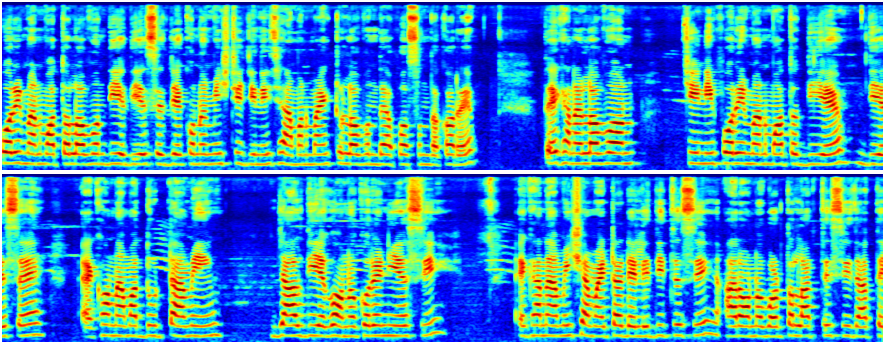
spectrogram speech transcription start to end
পরিমাণ মতো লবণ দিয়ে দিয়েছে, যে কোনো মিষ্টি জিনিসে। আমার মা একটু লবণ দেওয়া পছন্দ করে। তো এখানে লবণ চিনি পরিমাণ মতো দিয়ে দিয়েছে। এখন আমার দুধটা আমি জাল দিয়ে ঘন করে নিয়েছি। এখানে আমি সেমাইটা ডেলে দিতেছি আর অনবরত লাগতেছি যাতে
